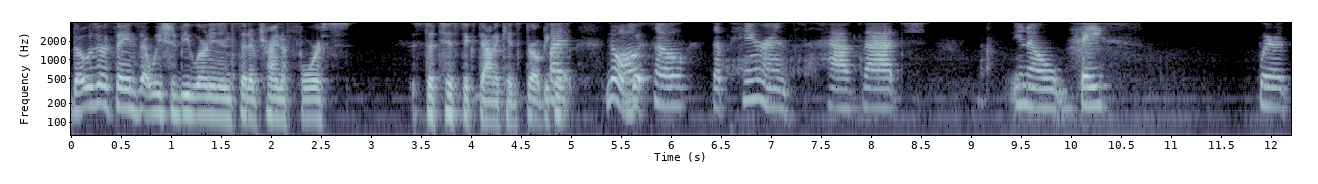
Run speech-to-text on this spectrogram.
those are things that we should be learning instead of trying to force statistics down a kid's throat because But no but also the parents have that you know base where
